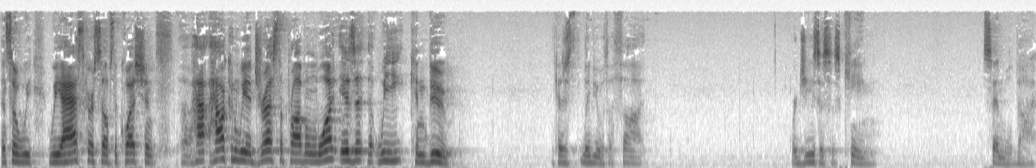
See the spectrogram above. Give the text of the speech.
And so we, we ask ourselves the question uh, how, how can we address the problem? What is it that we can do? Can I just leave you with a thought? Where Jesus is king, sin will die.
